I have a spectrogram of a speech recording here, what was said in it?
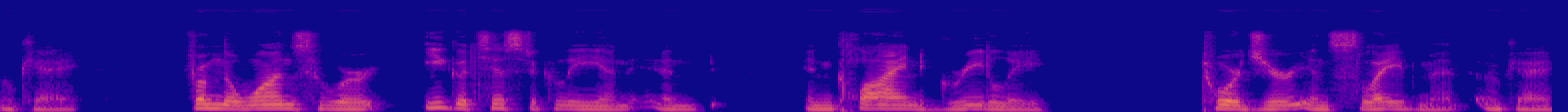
okay, from the ones who are egotistically and, and inclined greedily towards your enslavement, okay?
